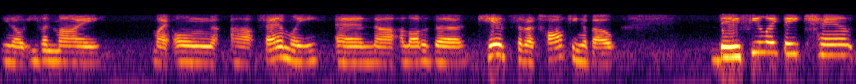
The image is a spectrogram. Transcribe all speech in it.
you know, even my my own uh, family and uh, a lot of the kids that are talking about, they feel like they can't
